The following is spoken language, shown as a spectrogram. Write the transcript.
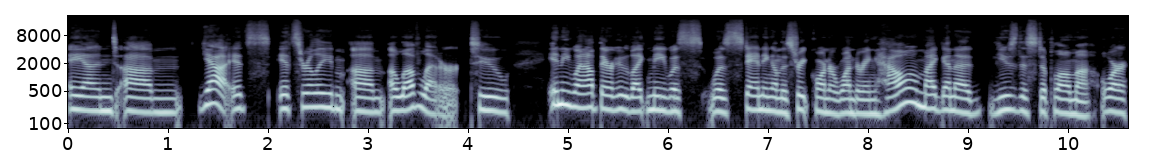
And um, yeah, it's it's really um, a love letter to anyone out there who, like me, was was standing on the street corner wondering how am I going to use this diploma or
